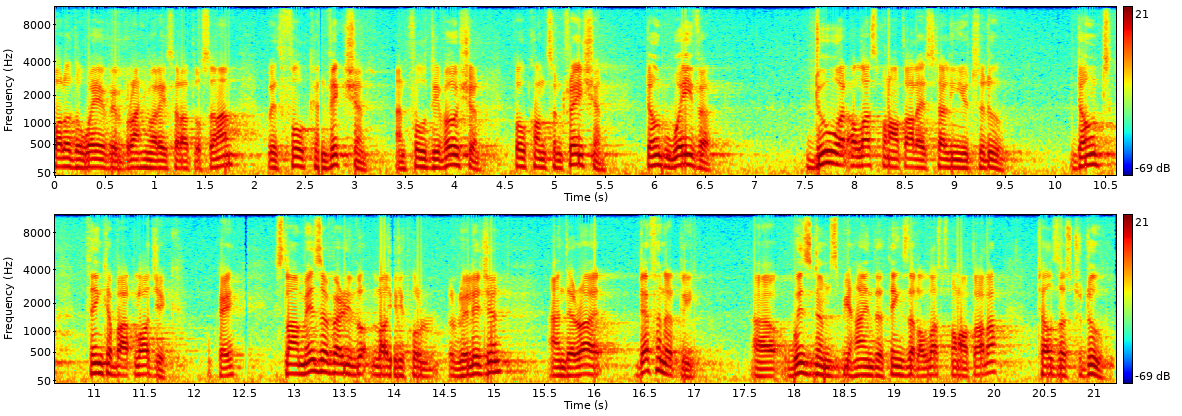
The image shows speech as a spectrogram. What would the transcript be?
follow the way of Ibrahim والسلام, with full conviction and full devotion, full concentration. Don't waver. Do what Allah subhanahu wa ta'ala is telling you to do. Don't think about logic. Okay? Islam is a very logical religion and there are definitely uh, wisdoms behind the things that Allah subhanahu wa ta'ala tells us to do.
